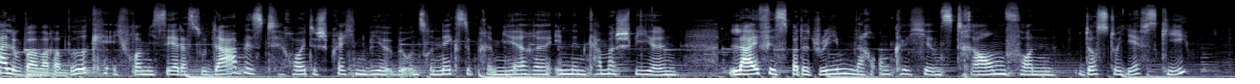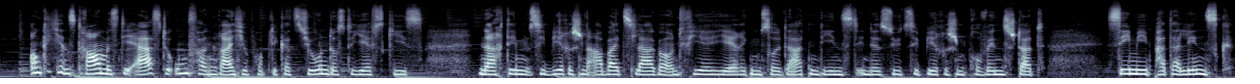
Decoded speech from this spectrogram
Hallo Barbara Birk, ich freue mich sehr, dass du da bist. Heute sprechen wir über unsere nächste Premiere in den Kammerspielen. Life is but a Dream nach Onkelchens Traum von Dostojewski. Onkelchens Traum ist die erste umfangreiche Publikation Dostojewskis nach dem sibirischen Arbeitslager und vierjährigem Soldatendienst in der südsibirischen Provinzstadt Semipatalinsk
